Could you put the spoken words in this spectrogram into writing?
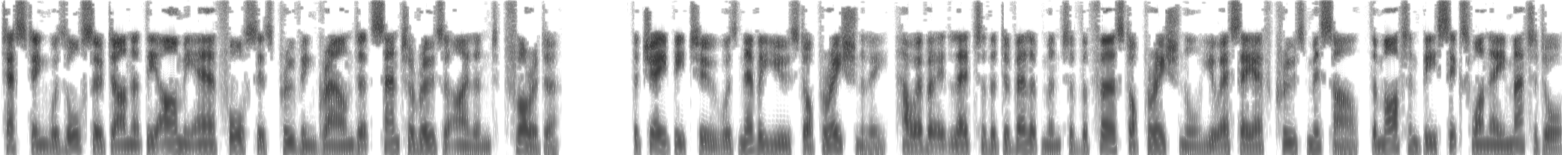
Testing was also done at the Army Air Forces Proving Ground at Santa Rosa Island, Florida. The JB-2 was never used operationally, however it led to the development of the first operational USAF cruise missile, the Martin B-61A Matador,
